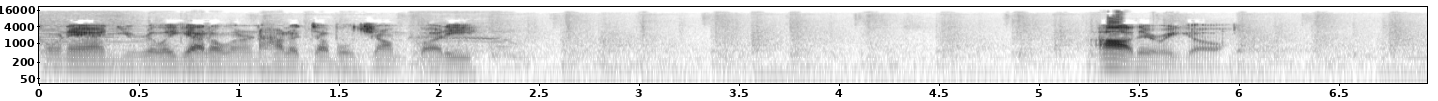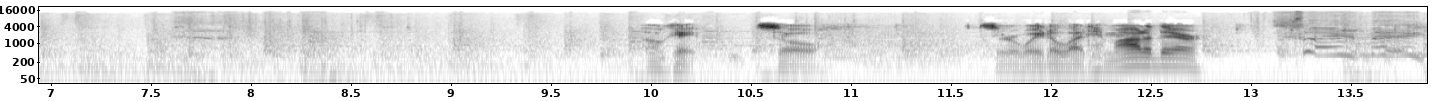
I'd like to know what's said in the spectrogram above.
Conan, you really gotta learn how to double jump, buddy. Ah, there we go. Okay, so is there a way to let him out of there? Save me!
